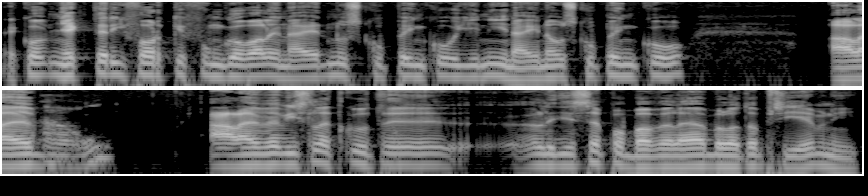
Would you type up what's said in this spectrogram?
jako některé forky fungovaly na jednu skupinku, jiný na jinou skupinku, ale, ale ve výsledku ty lidi se pobavili a bylo to příjemný.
